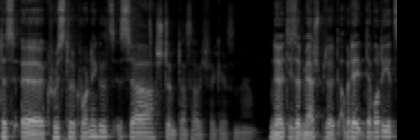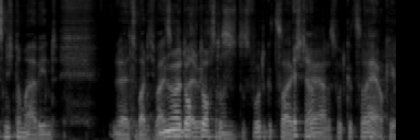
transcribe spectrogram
Das äh, Crystal Chronicles ist ja. Stimmt, das habe ich vergessen, ja. Ne, dieser Mehrspieler, aber der, der wurde jetzt nicht nochmal erwähnt. Äh, soweit ich weiß. Ja, doch, Direct, doch, das, das wurde gezeigt. Echt, ja? ja, ja, das wurde gezeigt. Ah, ja, okay.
